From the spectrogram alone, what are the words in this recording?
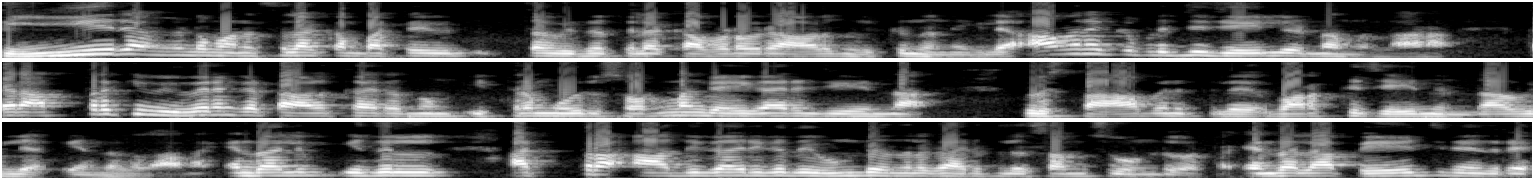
തീരെ അങ്ങോട്ട് മനസ്സിലാക്കാൻ പറ്റാത്ത വിധത്തിലൊക്കെ അവിടെ ഒരാൾ നിൽക്കുന്നുണ്ടെങ്കിൽ അവനൊക്കെ പിടിച്ച് ജയിലിലിടണം എന്നുള്ളതാണ്. കാരണം അത്രയ്ക്ക് വിവരം കെട്ട ആൾക്കാരൊന്നും ഇത്തരം ഒരു സ്വർണം കൈകാര്യം ചെയ്യുന്ന ഒരു സ്ഥാപനത്തിൽ വർക്ക് ചെയ്യുന്നുണ്ടാവില്ല എന്നുള്ളതാണ്. എന്തായാലും ഇതിൽ അത്ര ആധികാരികതയുണ്ട് എന്നുള്ള കാര്യത്തിൽ സംശയമുണ്ട് കേട്ടോ. എന്തായാലും ആ പേജിനെതിരെ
